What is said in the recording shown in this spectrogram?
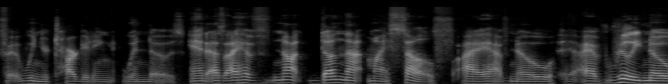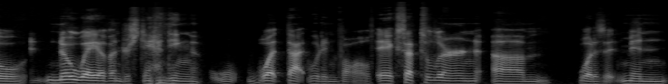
for, when you're targeting Windows. And as I have not done that myself, I have no, I have really no no way of understanding what that would involve, except to learn um, what is it, min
